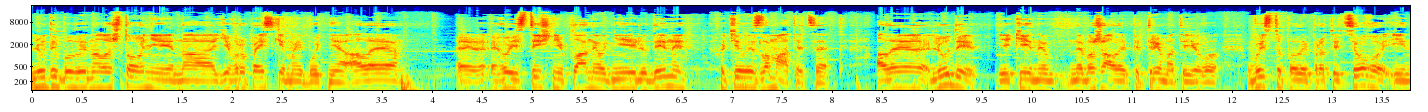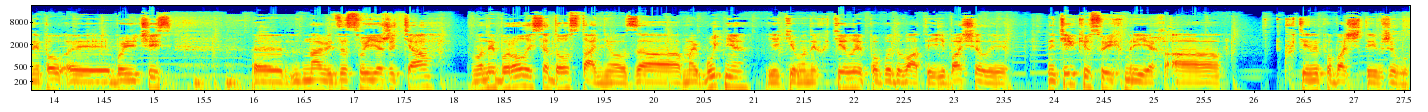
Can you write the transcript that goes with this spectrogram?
люди були налаштовані на європейське майбутнє, але е, егоїстичні плани однієї людини хотіли зламати це. Але люди, які не, не бажали підтримати його, виступили проти цього і не е, боючись е, навіть за своє життя, вони боролися до останнього за майбутнє, яке вони хотіли побудувати, і бачили не тільки в своїх мріях, а хотіли побачити і вживу.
